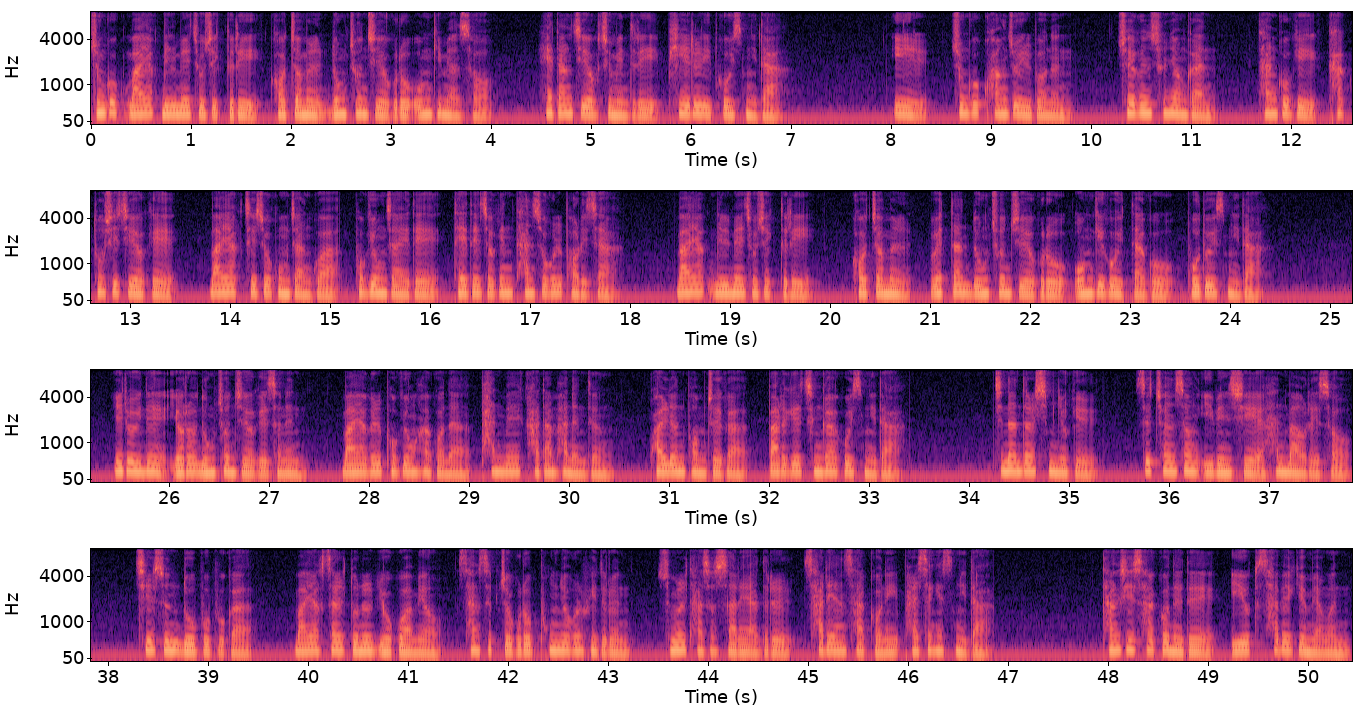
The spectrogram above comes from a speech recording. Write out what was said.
중국 마약 밀매 조직들이 거점을 농촌 지역으로 옮기면서 해당 지역 주민들이 피해를 입고 있습니다. 2일 중국 광주일보는 최근 수년간 당국이 각 도시 지역에 마약 제조 공장과 복용자에 대해 대대적인 단속을 벌이자 마약 밀매 조직들이 거점을 외딴 농촌 지역으로 옮기고 있다고 보도했습니다. 이로 인해 여러 농촌 지역에서는 마약을 복용하거나 판매에 가담하는 등 관련 범죄가 빠르게 증가하고 있습니다. 지난달 16일 쓰촨성 이빈시의 한 마을에서 칠순 노부부가 마약 살 돈을 요구하며 상습적으로 폭력을 휘두른 25살의 아들을 살해한 사건이 발생했습니다. 당시 사건에 대해 이웃 400여 명은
